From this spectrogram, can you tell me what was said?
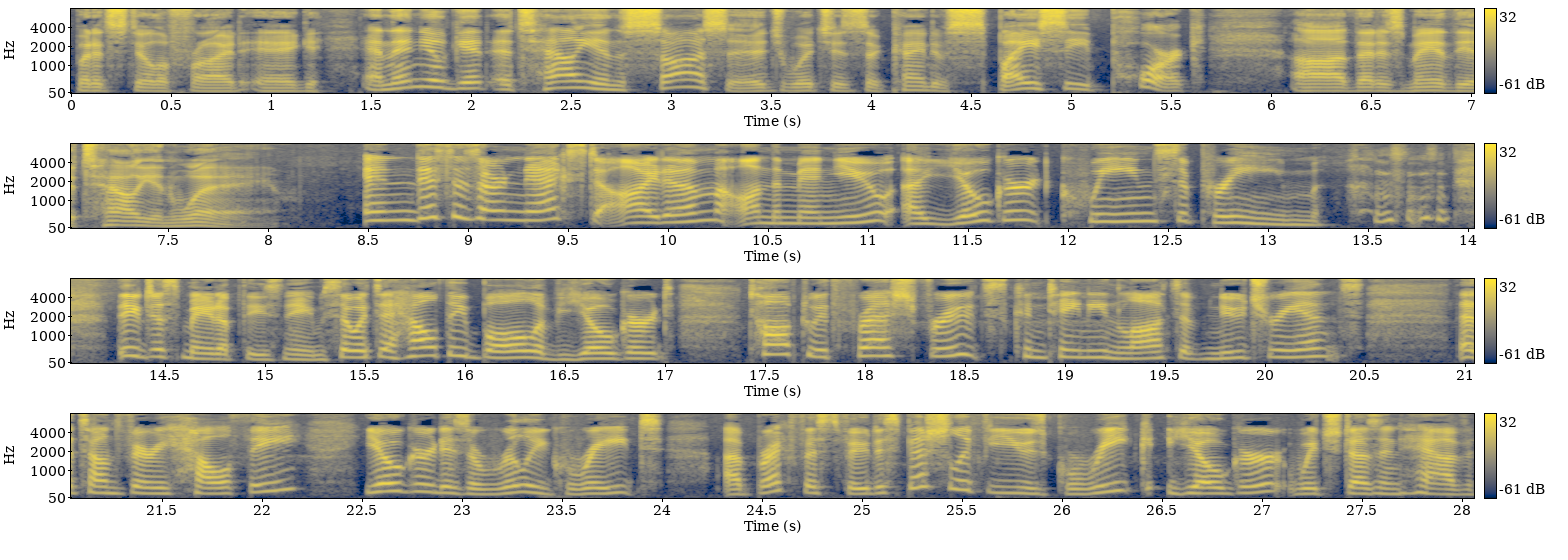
but it's still a fried egg. And then you'll get Italian sausage, which is a kind of spicy pork uh, that is made the Italian way. And this is our next item on the menu a yogurt queen supreme. they just made up these names. So it's a healthy bowl of yogurt topped with fresh fruits containing lots of nutrients. That sounds very healthy. Yogurt is a really great uh, breakfast food, especially if you use Greek yogurt, which doesn't have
